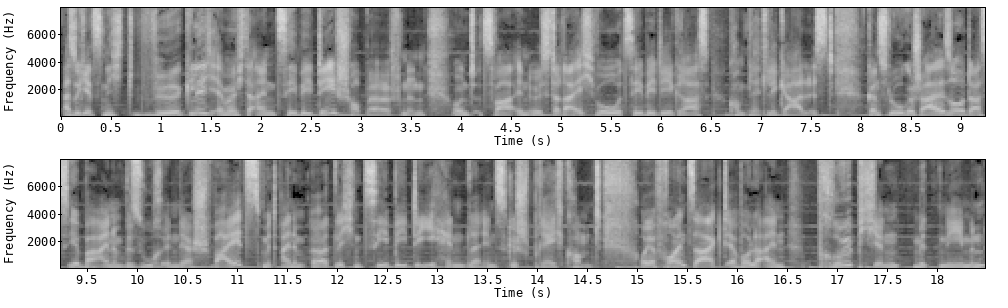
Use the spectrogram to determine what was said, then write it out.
Also jetzt nicht wirklich, er möchte einen CBD-Shop eröffnen. Und zwar in Österreich, wo CBD-Gras komplett legal ist. Ganz logisch also, dass ihr bei einem Besuch in der Schweiz mit einem örtlichen CBD-Händler ins Gespräch kommt. Euer Freund sagt, er wolle ein Pröbchen mitnehmen.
